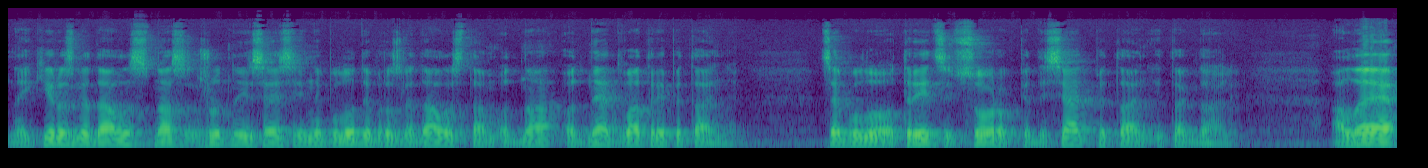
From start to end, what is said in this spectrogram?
на якій розглядалось, у нас жодної сесії не було, де б розглядалось там одна, одне, два, три питання. Це було 30, 40, 50 питань і так далі. Але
